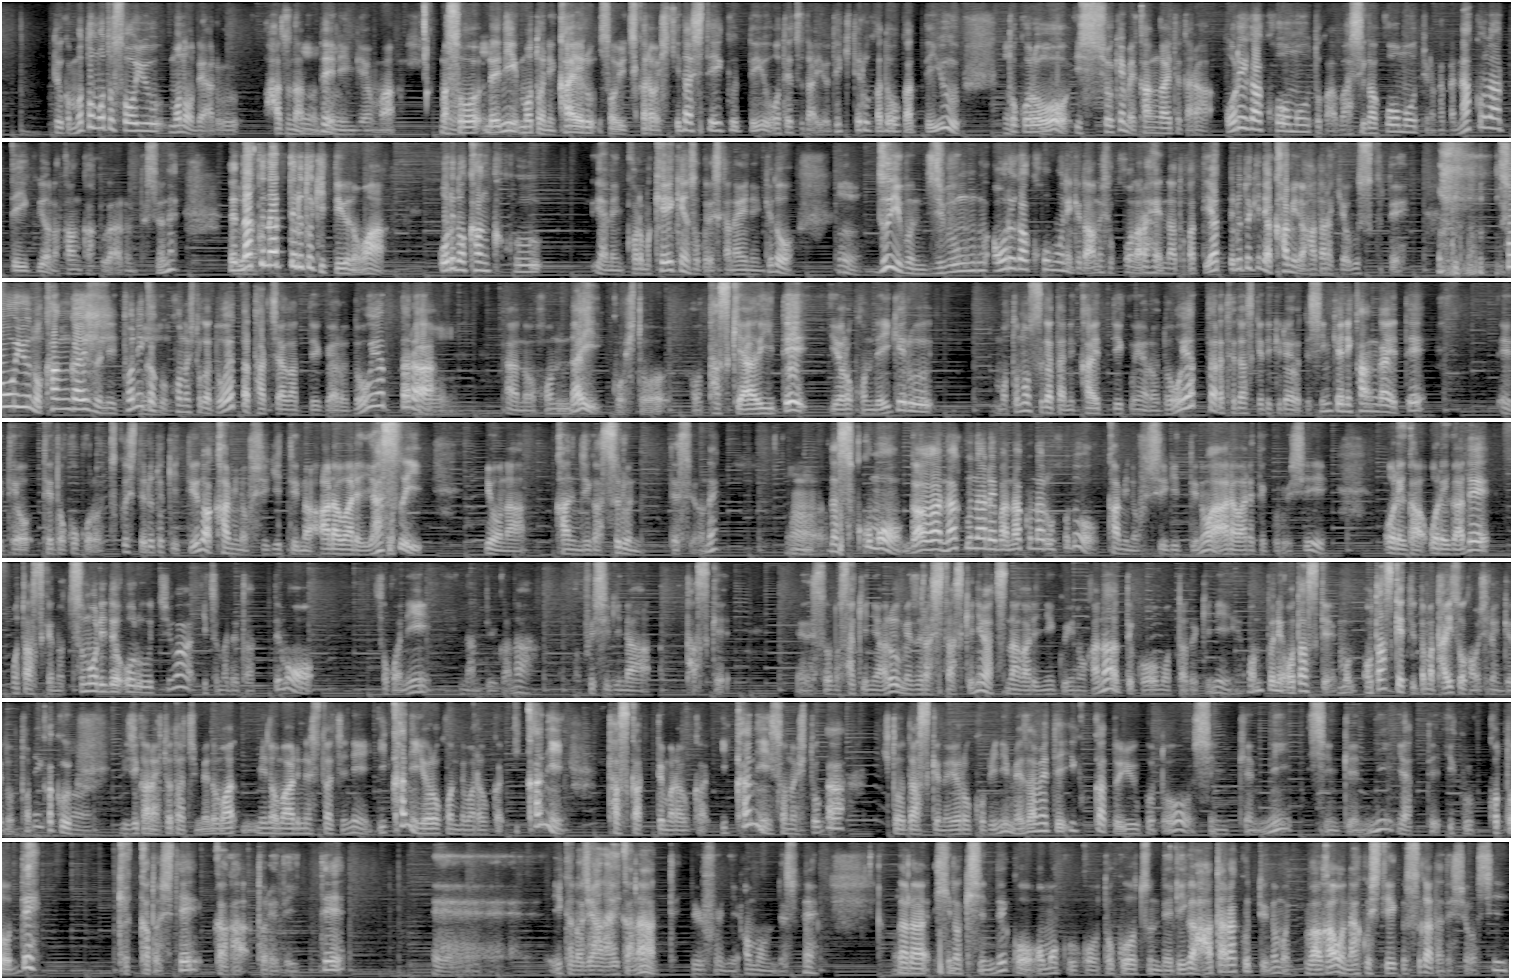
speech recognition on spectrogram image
ていうかもともとそういうものであるはずなので、うんうん。人間は、まあ、うん。それに元に変えるそういう力を引き出していくっていうお手伝いをできてるかどうかっていうところを一生懸命考えてたら、俺がこう思うとかわしがこう思うっていうのがやっぱりなくなっていくような感覚があるんですよね。でうん。なくなってる時っていうのは俺の感覚やねん。これも経験則でしかないねんけどうん。随分自分俺がこう思うねんけどあの人こうならへんなとかってやってる時には神の働きは薄くて そういうの考えずにとにかくこの人がどうやったら立ち上がっていくやろどうやったら、うん。あの本来こう人を助け合いて喜んでいける元の姿に帰っていくんやろどうやったら手助けできるやろって真剣に考えてえー手を手と心を尽くしてる時っていうのは神の不思議っていうのは現れやすいような感じがするんですよね。うん、だそこも我がなくなればなくなるほど神の不思議っていうのは現れてくるし俺が俺がでお助けのつもりでおるうちはいつまでたってもそこに何て言うかな不思議な助けえーその先にある珍しい助けにはつながりにくいのかなってこう思った時に本当にお助けもうお助けって言ったらまあ体操かもしれんけどとにかく身近な人たち目の、ま、身の回りの人たちにいかに喜んでもらうかいかに助かってもらうかいかにその人が人助けの喜びに目覚めていくかということを真剣に真剣にやっていくことで結果として我が取れていって、えーいくのじゃないかなっていうふうに思うんですね。だから、ヒノキシンでこう重くこう徳を積んで利が働くっていうのも我がをなくしていく姿でしょうし、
